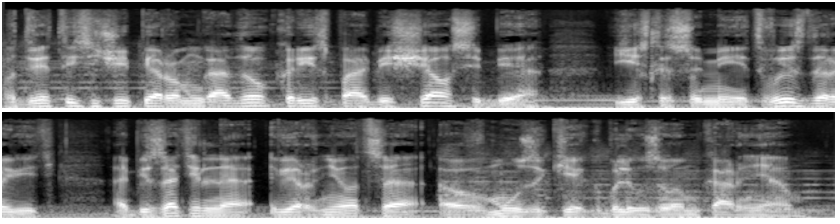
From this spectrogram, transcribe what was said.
В 2001 году Крис пообещал себе, если сумеет выздороветь, обязательно вернется в музыке к блюзовым корням.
